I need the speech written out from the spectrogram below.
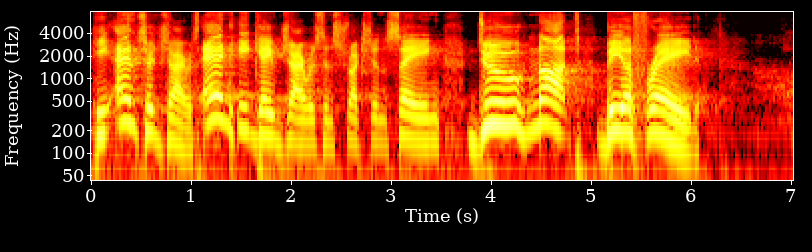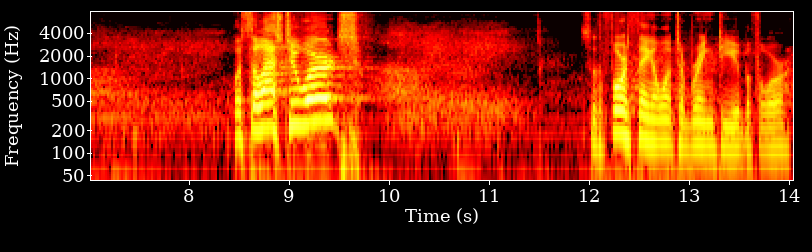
He answered Jairus, and he gave Jairus instructions, saying, Do not be afraid. What's the last two words? So the fourth thing I want to bring to you before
